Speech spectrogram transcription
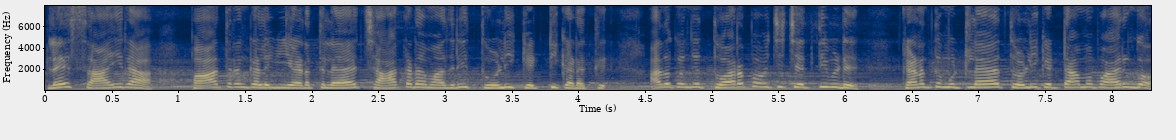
லே சாயிரா பாத்திரம் கழுவிய இடத்துல சாக்கடை மாதிரி தொளி கெட்டி கிடக்கு. அதை கொஞ்சம் துறப்ப வச்சு செத்தி விடு கிணத்து முட்டில் தொளி கெட்டாமல் பாருங்கோ.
